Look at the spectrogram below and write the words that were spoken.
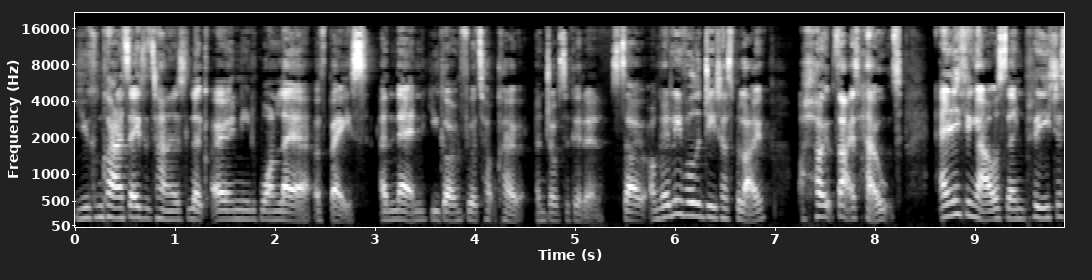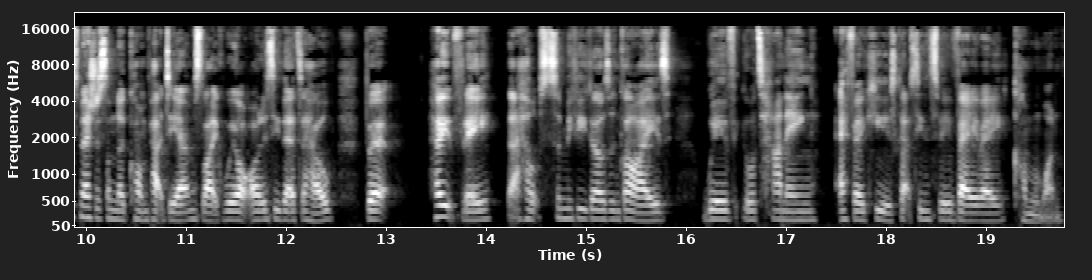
you can kind of say to the tanners, look, I only need one layer of base, and then you go in for your top coat and jobs are good in. So I'm going to leave all the details below. I hope that has helped. Anything else, then please just message us on the compact DMs. Like we are honestly there to help. But hopefully that helps some of you girls and guys with your tanning FAQs. That seems to be a very, very common one.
